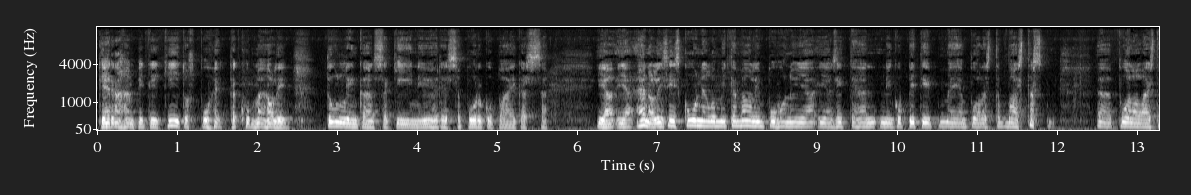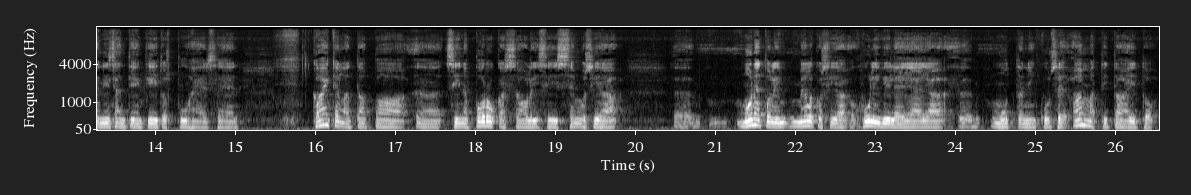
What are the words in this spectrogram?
Kerran hän piti kiitospuhetta, kun mä olin Tullin kanssa kiinni yhdessä purkupaikassa. Ja, ja hän oli siis kuunnellut, mitä mä olin puhunut, ja, ja sitten hän niin kuin piti meidän puolesta vastas puolalaisten isäntien kiitospuheeseen. Kaikella tapaa siinä porukassa oli siis semmoisia monet oli melkoisia hulivilejä, ja, mutta niin kuin se ammattitaito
